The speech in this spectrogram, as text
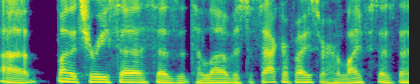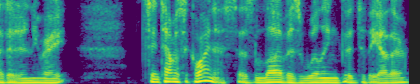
Uh, Mother Teresa says that to love is to sacrifice, or her life says that at any rate. St. Thomas Aquinas says love is willing good to the other.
